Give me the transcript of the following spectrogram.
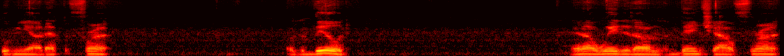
put me out at the front of the building. And I waited on the bench out front.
